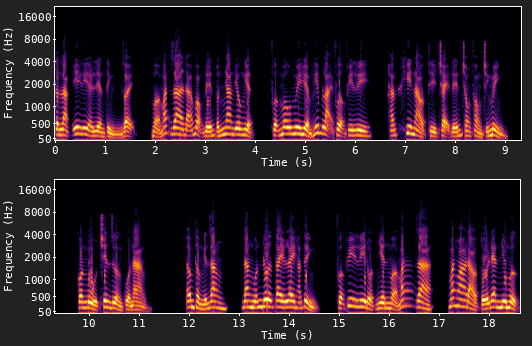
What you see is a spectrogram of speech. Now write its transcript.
tần lạc y liền tỉnh dậy, mở mắt ra đã vọng đến tuấn nhan yêu nghiệt, phượng mâu nguy hiểm híp lại phượng phi ly, hắn khi nào thì chạy đến trong phòng chính mình. Còn ngủ trên giường của nàng. Âm thầm nghiến răng, đang muốn đưa tay lay hắn tỉnh, phượng phi ly đột nhiên mở mắt ra, mắt hoa đảo tối đen như mực,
